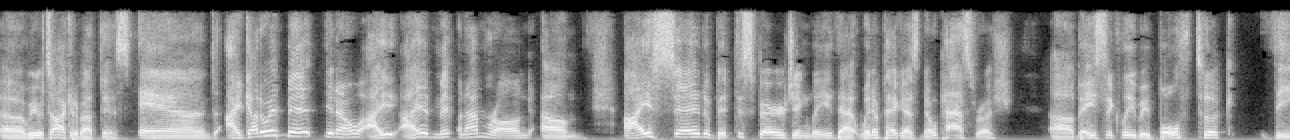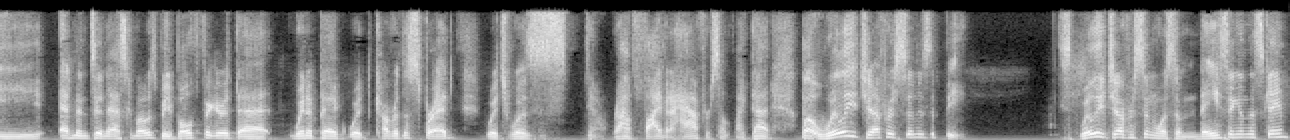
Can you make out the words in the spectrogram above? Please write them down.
uh, we were talking about this, and I got to admit, you know, I, I admit when I'm wrong. Um, I said a bit disparagingly that Winnipeg has no pass rush. Uh, basically, we both took the Edmonton Eskimos. We both figured that Winnipeg would cover the spread, which was you know around five and a half or something like that. But Willie Jefferson is a beat. Willie Jefferson was amazing in this game.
